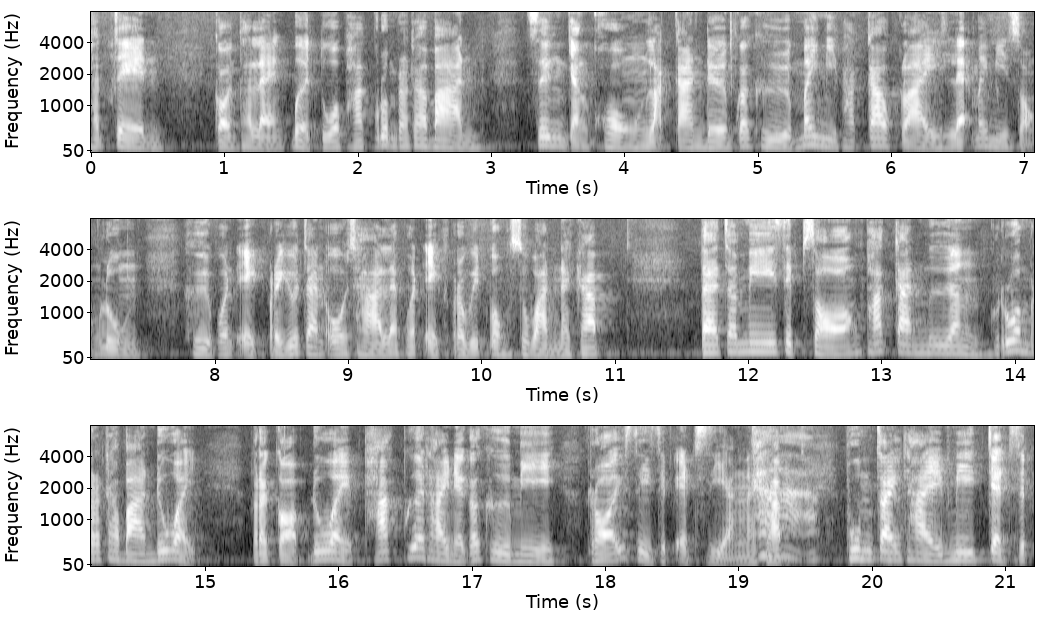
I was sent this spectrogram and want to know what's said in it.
ชัดเจน ก่อนแถลงเปิดตัวพักร่วมรัฐบาล ซึ่งยังคงหลักการเดิมก็คือ ไม่มีพักก้าวไกล และไม่มีสองลุง คือพลเอกประยุทธ์จันทร์โอชา และพลเอกประวิตรวงษ์สุวรรณนะครับ แต่จะมี 12 พักการเมืองร่วมรัฐบาลด้วยประกอบด้วยพักเพื่อไทยเนี่ยก็คือมี 141 เสียงนะครับค่ะภูมิใจไทยมี 71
